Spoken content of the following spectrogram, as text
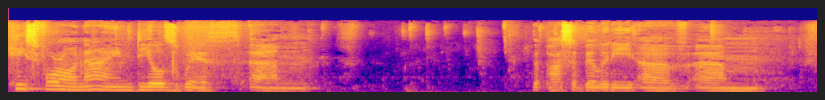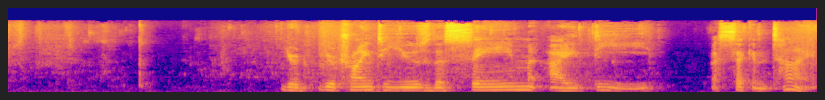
Case 409 deals with um, the possibility of um, you're you're trying to use the same ID a second time.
